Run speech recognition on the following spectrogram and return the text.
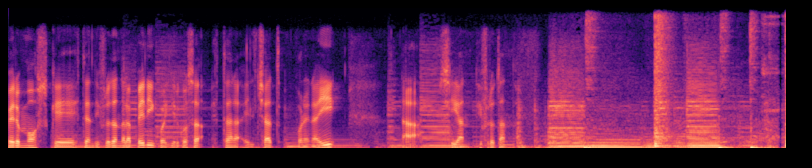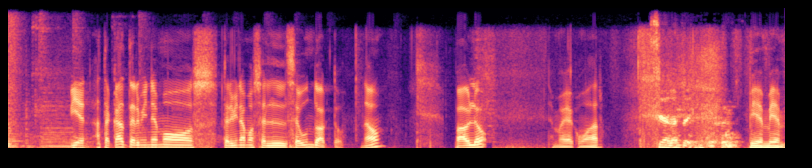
Esperemos que estén disfrutando la peli. Cualquier cosa está el chat, ponen ahí. Nada, sigan disfrutando. Bien, hasta acá terminemos, terminamos el segundo acto, ¿no? Pablo, me voy a acomodar. Sí, adelante. Bien, bien.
